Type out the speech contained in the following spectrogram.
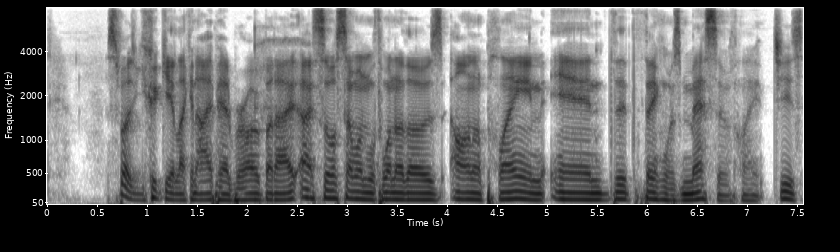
I suppose you could get like an iPad Pro, but I, I saw someone with one of those on a plane and the thing was massive. Like, geez,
